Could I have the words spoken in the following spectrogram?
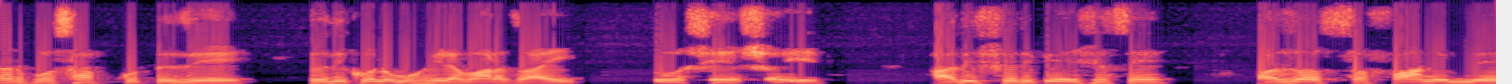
সন্তান প্রসাব করতে যে যদি কোনো মহিলা মারা যায়, তো সে শহীদ। হাদিস শরীফে এসেছে, হযরত সফান ইবনে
